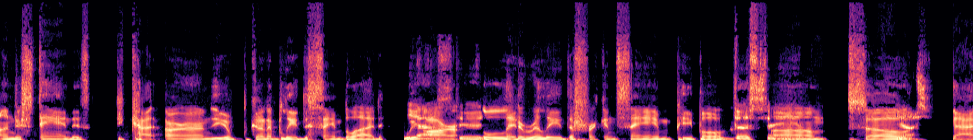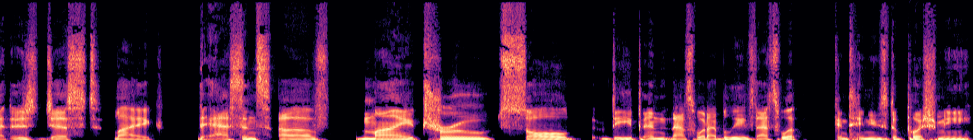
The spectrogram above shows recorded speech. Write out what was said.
understand is you cut arms, you're gonna bleed the same blood. We Yes, are dude. literally the freaking same people. the same. Um so yes. that is just like the essence of my true soul deep and that's what i believe. That's what continues to push me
